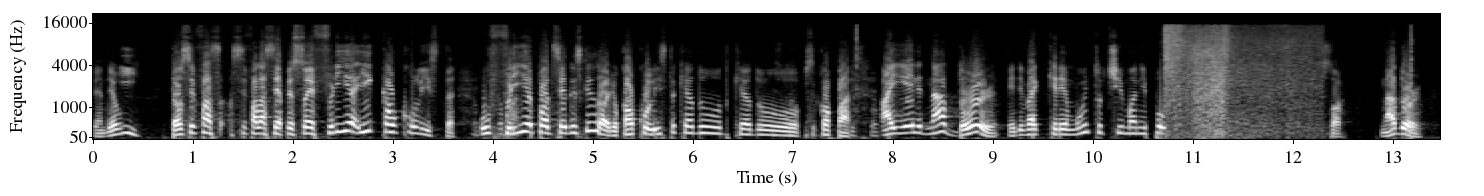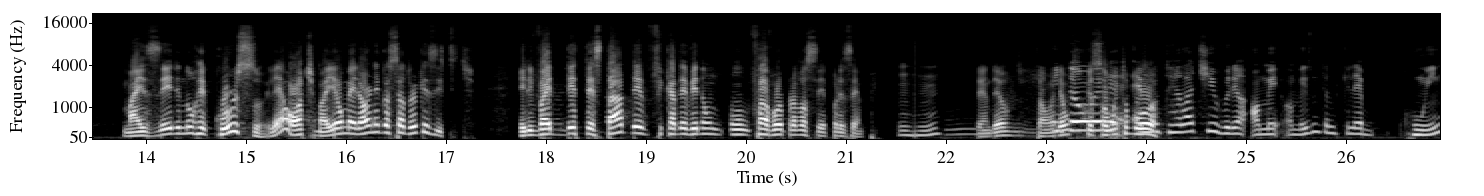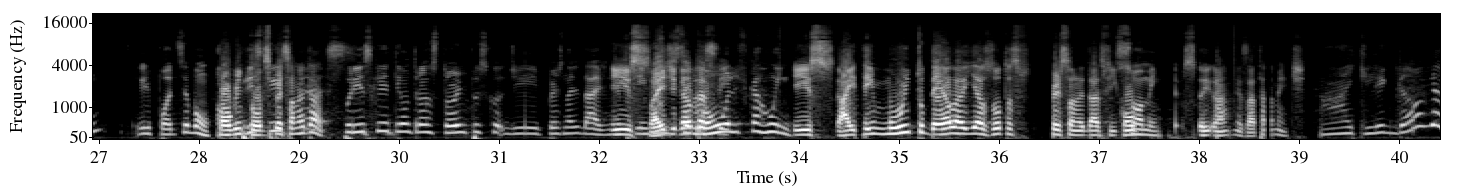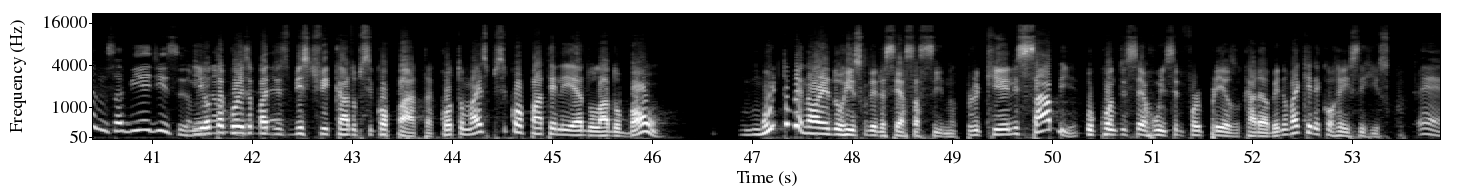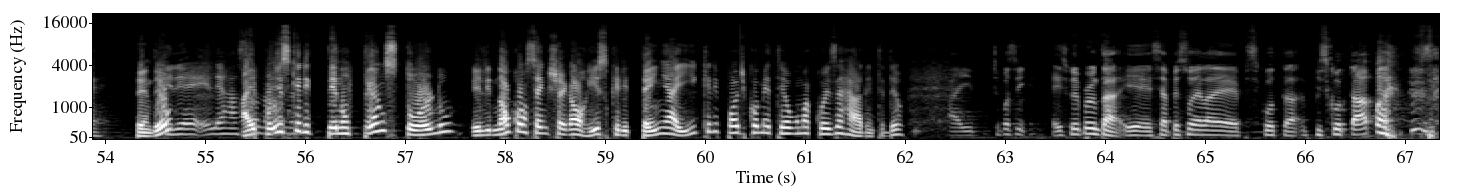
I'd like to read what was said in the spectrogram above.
Entendeu? Ih. Então se, fa se falar assim, a pessoa é fria e calculista. O fria pode ser do esquizoide, o calculista que é do, que é do psicopata. Aí ele, na dor, ele vai querer muito te manipular. Só. Na dor. Mas ele no recurso, ele é ótimo. Aí é o melhor negociador que existe. Ele vai detestar de- ficar devendo um, um favor pra você, por exemplo. Uhum. Entendeu? Então ele é Então uma pessoa ele muito é boa. muito relativo. Ele, ao, me- ao mesmo tempo que ele é ruim, ele pode ser bom. Como em todas as personalidades. Por isso que ele tem um transtorno de, de personalidade, né? Isso, aí de digamos ser bom, assim- ele fica ruim. Isso. Aí tem muito dela e as outras personalidades ficam. Somem. Ah, exatamente. Ai, que legal, viado. Não sabia disso. Também E outra não, coisa mas para é- desmistificar do psicopata: quanto mais psicopata ele é do lado bom, muito menor é do risco dele ser assassino. Porque ele sabe o quanto isso é ruim se ele for preso. Caramba, ele não vai querer correr esse risco. É. Entendeu? Ele é, ele é racional. Aí por isso né? que ele tendo um transtorno, ele não consegue enxergar o risco que ele tem, aí que ele pode cometer alguma coisa errada, entendeu? Aí, tipo assim, é isso que eu ia perguntar. Se a pessoa ela é psicota... psicotapa,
